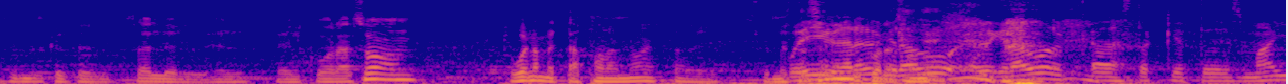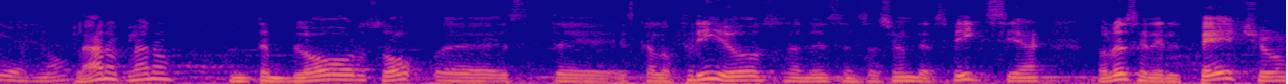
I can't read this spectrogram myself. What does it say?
sientes que te sale el corazón. Qué buena metáfora, ¿no? Esta de, se me Puede está llegar el grado, el grado hasta que te desmayes, ¿no? Claro, claro. Un temblor, so- eh, este, escalofríos, eh, sensación de asfixia, dolores en el pecho,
